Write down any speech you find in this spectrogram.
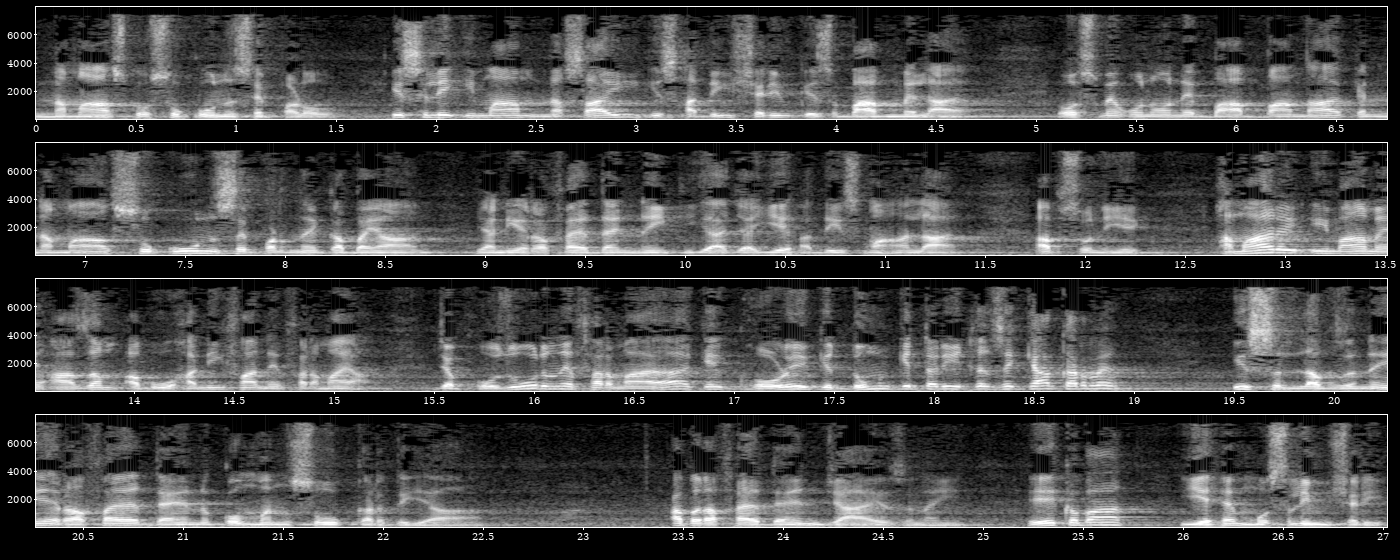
نماز کو سکون سے پڑھو۔ اس لیے امام نسائی اس حدیث شریف کے اس باب میں لائے۔ اس میں انہوں نے باپ باندھا کہ نماز سکون سے پڑھنے کا بیان یعنی رفع دین نہیں کیا جائے، یہ حدیث وہاں لائے۔ اب سنیے ہمارے امام اعظم ابو حنیفہ نے فرمایا، جب حضور نے فرمایا کہ گھوڑے کے دم کے طریقے سے کیا کر رہے اس لفظ نے رفع دین کو منسوخ کر دیا۔ اب رفع دین جائز نہیں۔ ایک بات، یہ ہے مسلم شریف۔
